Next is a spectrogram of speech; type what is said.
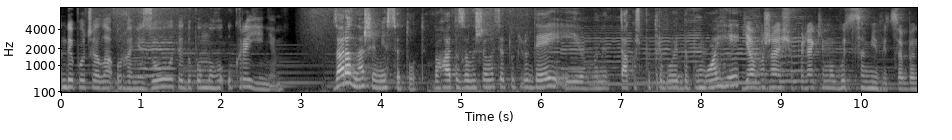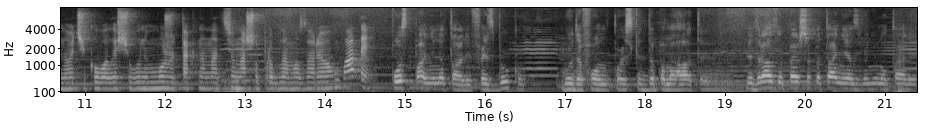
де почала організовувати допомогу Україні. Зараз наше місце тут. Багато залишилося тут людей, і вони також потребують допомоги. Я вважаю, що поляки, мабуть, самі від себе не очікували, що вони можуть так на цю нашу проблему зареагувати. Пост пані Наталі в Фейсбуку буде фонд польський допомагати. Відразу перше питання я дзвоню Наталі:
